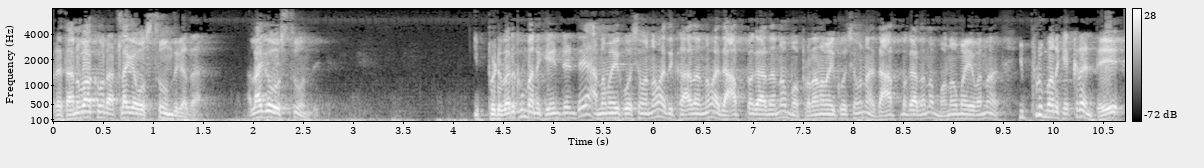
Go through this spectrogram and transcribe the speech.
ప్రతి అనువాకంలో అట్లాగే వస్తూ ఉంది కదా. అలాగే వస్తూ ఉంది. ఇప్పటి వరకు మనకేంటంటే అన్నమయ కోశం అన్నాం అది కాదన్నాం అది ఆత్మ కాదన్నాం మా ప్రాణమయ కోశం అన్నాం అది ఆత్మ కాదన్నాం మనోమయమన్నా. ఇప్పుడు మనకి ఎక్కడంటే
